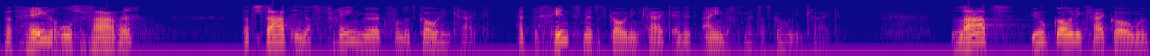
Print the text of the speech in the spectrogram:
dat hele onze Vader, dat staat in dat framework van het koninkrijk. Het begint met het koninkrijk en het eindigt met dat koninkrijk. Laat uw koninkrijk komen,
